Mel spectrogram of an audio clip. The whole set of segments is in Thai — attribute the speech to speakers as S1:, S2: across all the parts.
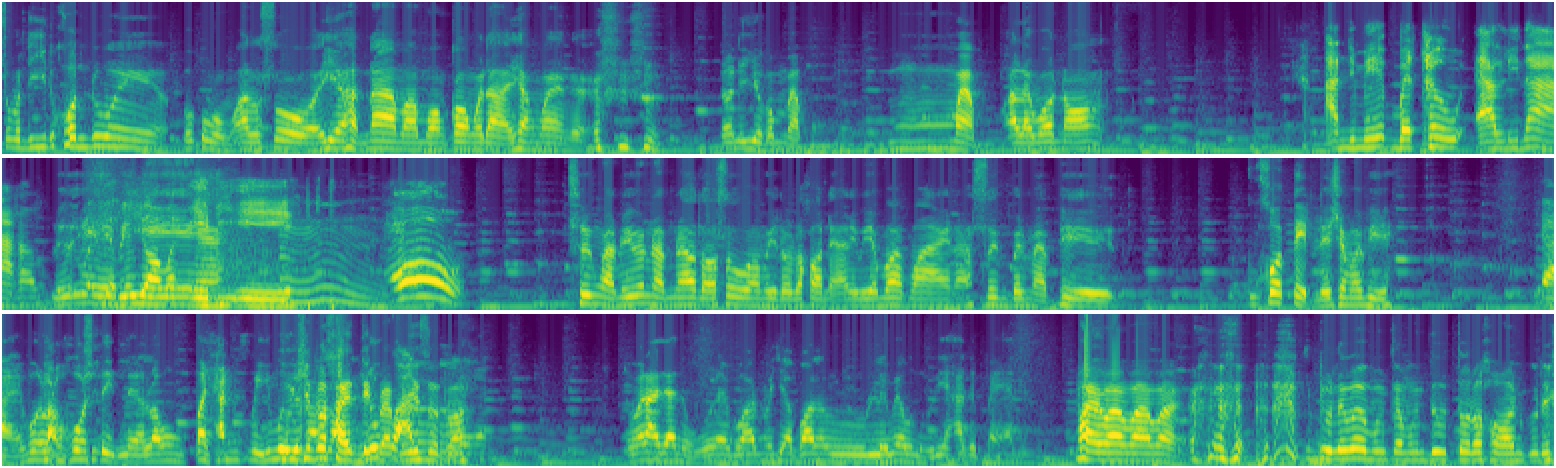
S1: สวัสดีทุกคนด้วยพวกบผมอาร์โซไอ้เฮียหันหน้ามามองกล้องไม่ได้ช่างแม่งเลยตอนนี้อยู่กับแมปแมปอะไรวะน้อง
S2: อนิเมะเบทเทิลอารีนาครับ
S1: หรือ
S2: มันจะ
S1: ABA
S2: ย่อว่า ABA
S1: อืม
S2: โอ้
S1: ซึ่งแบบนี้เป็นแบบแนวต่อสู้มีตัวละครในอนิเมะมากมายนะ ซึ่งเป็นแบบที่กูโคตรติดเลยใช่ไหมพี่
S2: ใช่ พวกเราโคตรติดเลย เราประชันฝีมือ
S1: มึงคิดว่าใครติดแบบนี้ที่สุดวะ
S2: ไม่น่าจะหนูเลยบอสไม่เชื่อบอสเราเลเวลหนูที่ห้าสิบแปด
S1: ไม่ไม่ไม่ไม่ มึงดูเลยว่ามึงจะมึงดูตัวละครกูดิ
